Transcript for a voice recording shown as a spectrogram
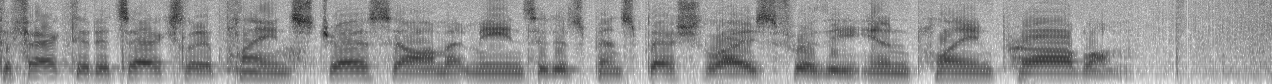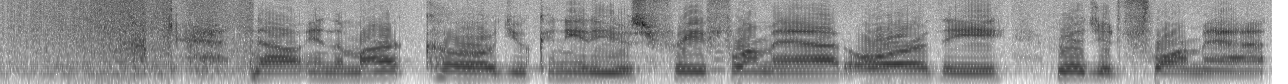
The fact that it's actually a plane stress element means that it's been specialized for the in-plane problem. Now in the MARC code you can either use free format or the rigid format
